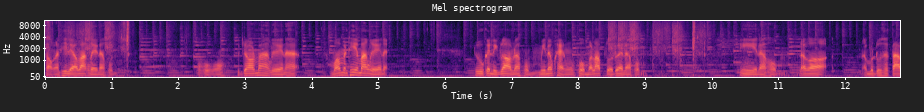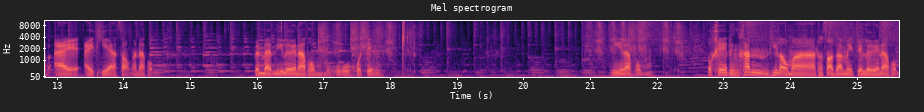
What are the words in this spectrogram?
สองอันที่แล้วมากเลยนะผมโอ้โหสุดยอดมากเลยนะฮะผมว่ามันเท่มากเลยเนะี่ยดูกันอีกรอบนะผมมีน้ำแข็งของผมมารอบตัวด้วยนะผม นี่นะผม แล้วก็เรามาดูสตาร์ไอไอเทียสองกันนะผม เป็นแบบนี้เลยนะผมโอ้โหโคตรเจ๋งนี่นะผม โอเคถึงขั้นที่เรามาทดสอบดาเมจเลยนะผม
